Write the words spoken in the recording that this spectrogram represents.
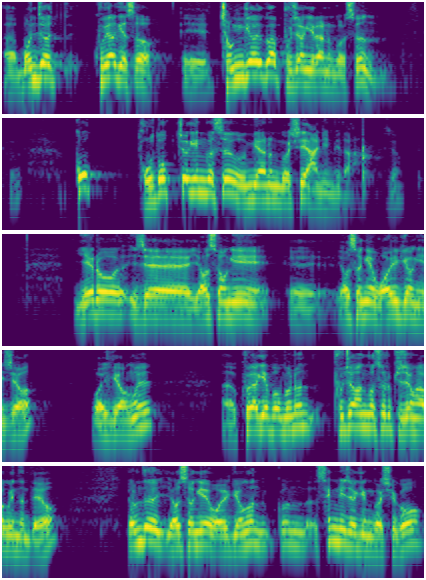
어, 먼저 구약에서 정결과 부정이라는 것은 꼭 도덕적인 것을 의미하는 것이 아닙니다. 그죠? 예로 이제 여성이 여성의 월경이죠. 월경을 어, 구약에 보면은 부정한 것으로 규정하고 있는데요. 여러분들 여성의 월경은 그건 생리적인 것이고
